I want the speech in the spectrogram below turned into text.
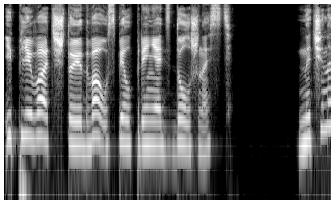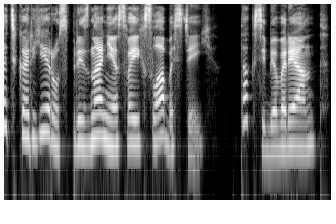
И плевать, что едва успел принять должность. Начинать карьеру с признания своих слабостей – так себе вариант.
